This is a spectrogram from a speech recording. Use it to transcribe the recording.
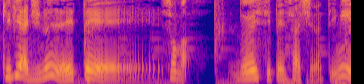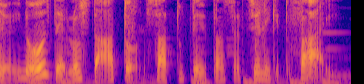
che viaggino in rete, insomma, dovresti pensarci un attimino. Inoltre lo Stato sa tutte le transazioni che tu fai,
